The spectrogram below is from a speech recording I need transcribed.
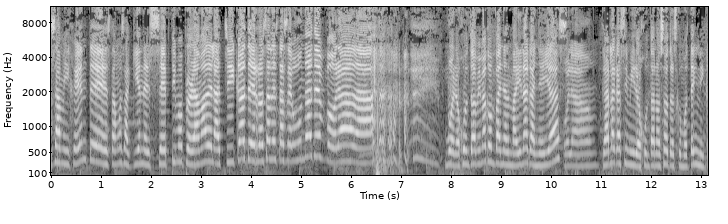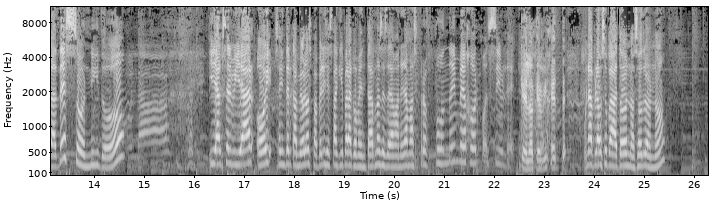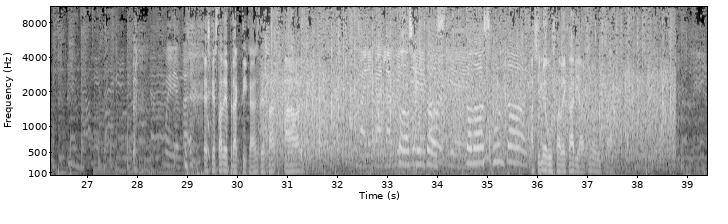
Pasa, mi gente? Estamos aquí en el séptimo programa de las chicas de Rosa de esta segunda temporada. bueno, junto a mí me acompañan Marina Cañellas. Hola. Carla Casimiro junto a nosotros como técnica de sonido. Y Axel Villar hoy se ha intercambiado los papeles y está aquí para comentarnos desde la manera más profunda y mejor posible. Que lo que mi gente. Un aplauso para todos nosotros, ¿no? Pa- Es que está de prácticas, deja. Ahora. vale, Carla, bien. Todos bien, juntos. bien. Todos juntos. Así me gusta, becaria, así me gusta.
